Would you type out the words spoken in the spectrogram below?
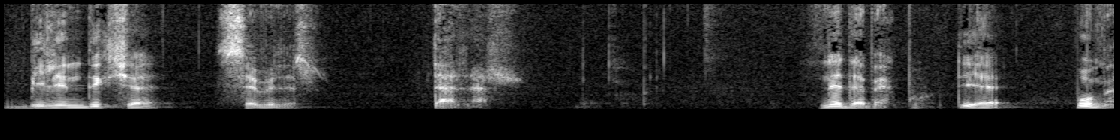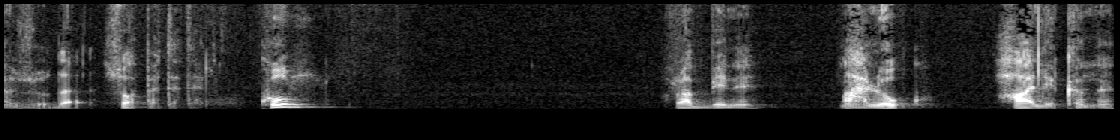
bilindikçe sevilir derler. Ne demek bu diye bu mevzuda sohbet edelim. Kul Rabbini, mahluk, halikini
